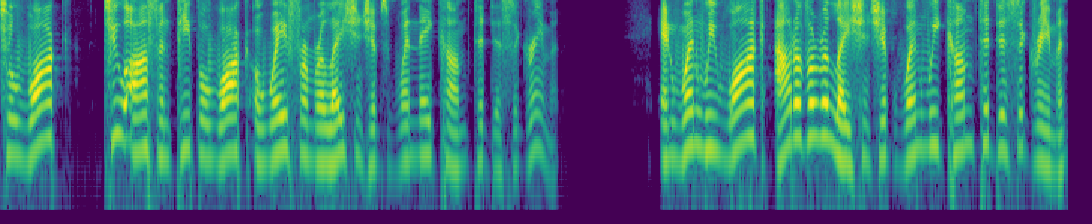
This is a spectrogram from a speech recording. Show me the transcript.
To walk, too often people walk away from relationships when they come to disagreement. And when we walk out of a relationship, when we come to disagreement,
